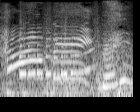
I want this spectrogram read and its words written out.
Help me!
